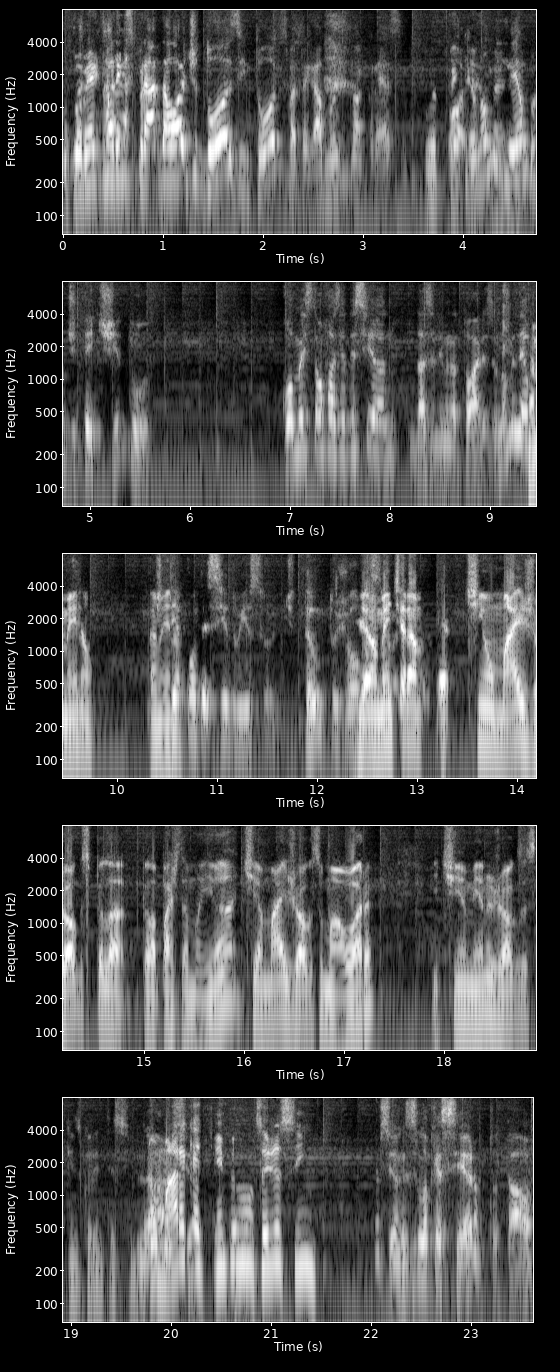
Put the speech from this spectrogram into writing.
o problema é que tu vai ter que esperar da hora de 12 em todos, vai pegar muito no acréscimo. Pô, eu não me lembro de ter tido como eles estão fazendo esse ano das eliminatórias. Eu não me lembro. Também não. Também de ter não. acontecido isso, de tanto jogo. Geralmente era, é, tinham mais jogos pela, pela parte da manhã, tinha mais jogos uma hora e tinha menos jogos às 15h45. Tomara que a Champions não seja assim. Esse ano eles enlouqueceram, total.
